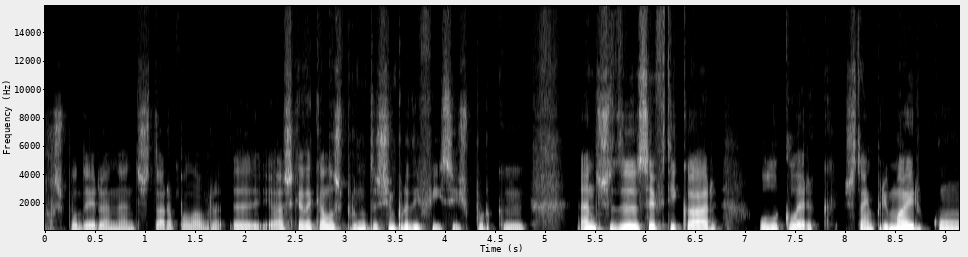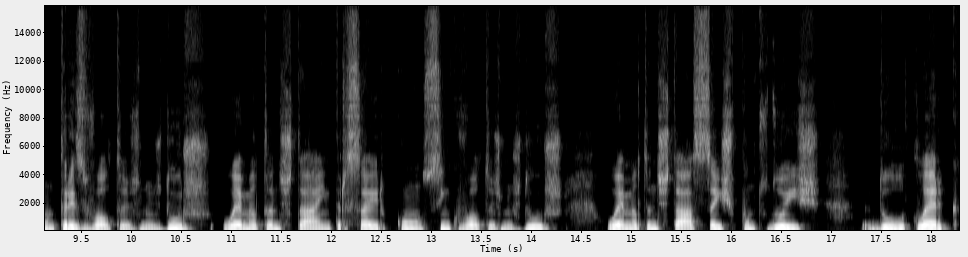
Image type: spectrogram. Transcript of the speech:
responder, Ana, antes de dar a palavra. Uh, acho que é daquelas perguntas sempre difíceis, porque antes de safety car, o Leclerc está em primeiro com 13 voltas nos duros, o Hamilton está em terceiro com 5 voltas nos duros, o Hamilton está a 6.2 do Leclerc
